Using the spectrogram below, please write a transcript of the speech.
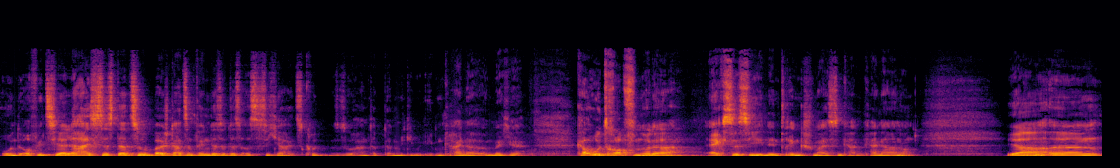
und offiziell heißt es dazu bei Staatsempfängen, dass er das aus Sicherheitsgründen so handhabt, damit ihm eben keiner irgendwelche K.O.-Tropfen oder Ecstasy in den Trink schmeißen kann. Keine Ahnung. Ja, ähm,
